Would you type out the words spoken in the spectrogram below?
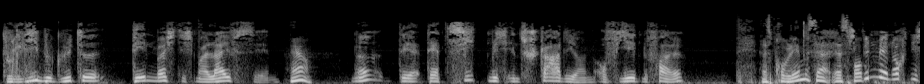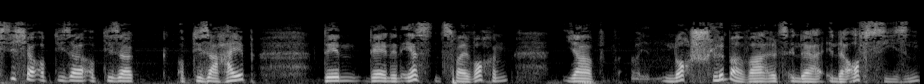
du liebe Güte, den möchte ich mal live sehen. Ja ne, der, der zieht mich ins Stadion, auf jeden Fall. Das Problem ist ja, ich bin mir noch nicht sicher, ob dieser, ob dieser, ob dieser Hype, den, der in den ersten zwei Wochen ja noch schlimmer war als in der in der Offseason,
